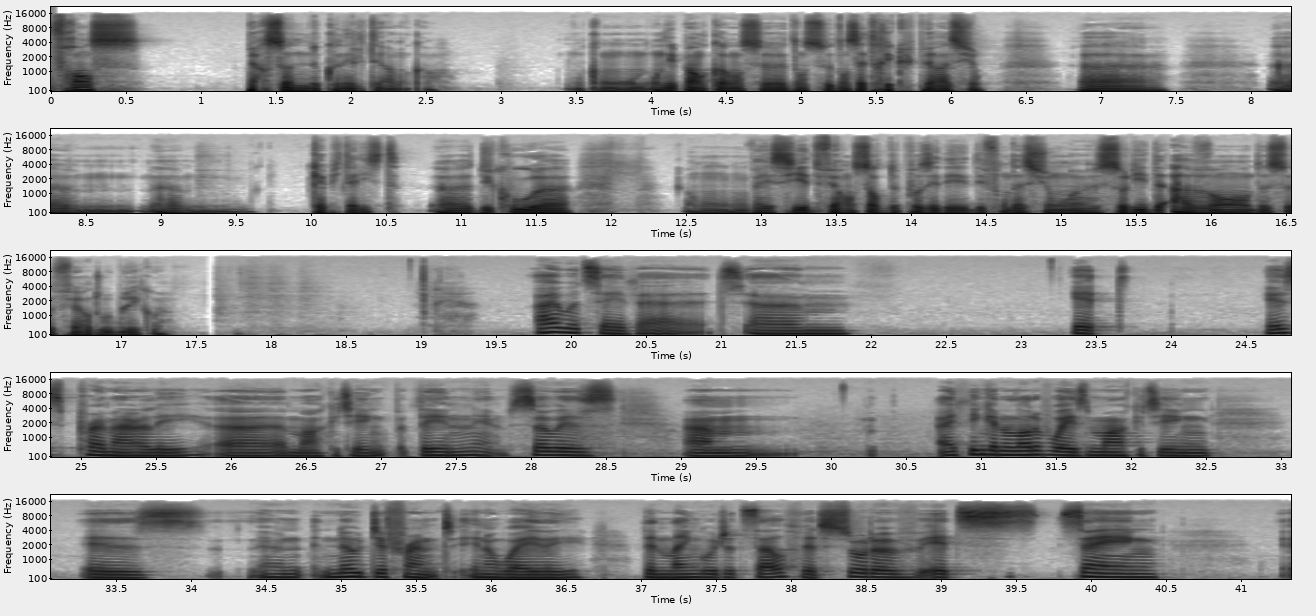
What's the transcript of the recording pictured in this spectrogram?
France, personne ne connaît le terme encore. Donc on n'est pas encore dans, ce, dans, ce, dans cette récupération euh, euh, euh, capitaliste. du coup, on, va essayer de faire en sorte de poser des, des fondations solides avant de se faire doubler. Quoi. I would say that um, it is primarily uh, marketing, but then you know, so is um, I think in a lot of ways, marketing is no different in a way than language itself. It's sort of it's saying,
